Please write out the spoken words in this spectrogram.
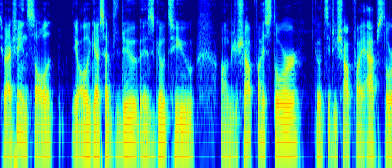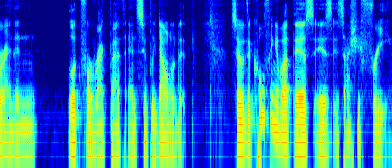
To actually install it, you know, all you guys have to do is go to um, your Shopify store, go to the Shopify App Store, and then look for Rank Math and simply download it. So the cool thing about this is it's actually free.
